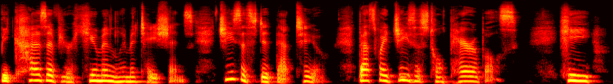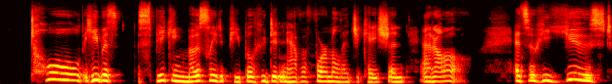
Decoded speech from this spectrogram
because of your human limitations. Jesus did that too. That's why Jesus told parables. He told, he was speaking mostly to people who didn't have a formal education at all. And so he used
